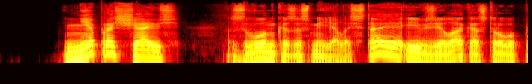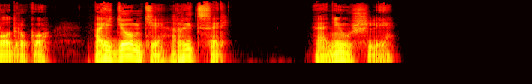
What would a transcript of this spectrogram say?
Не прощаюсь. Звонко засмеялась стая и взяла Кострова под руку. «Пойдемте, рыцарь». Они ушли.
